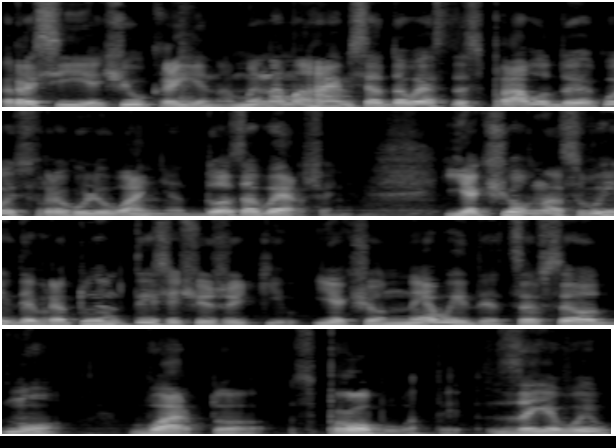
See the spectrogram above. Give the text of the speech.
Росія чи Україна, ми намагаємося довести справу до якогось врегулювання, до завершення. Якщо в нас вийде, врятуємо тисячі життів. Якщо не вийде, це все одно варто спробувати, заявив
